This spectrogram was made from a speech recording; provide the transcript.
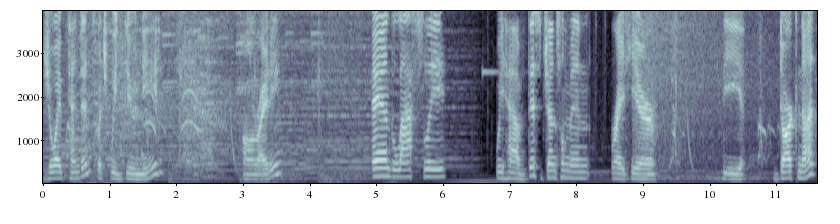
joy pendants, which we do need. Alrighty. And lastly, we have this gentleman right here, the Darknut.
